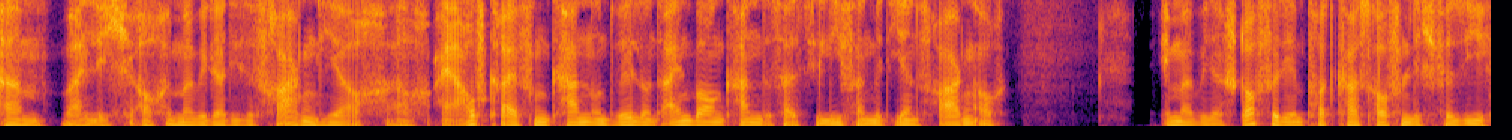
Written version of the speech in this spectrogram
ähm, weil ich auch immer wieder diese Fragen hier auch, auch aufgreifen kann und will und einbauen kann. Das heißt, Sie liefern mit Ihren Fragen auch immer wieder Stoff für den Podcast, hoffentlich für Sie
